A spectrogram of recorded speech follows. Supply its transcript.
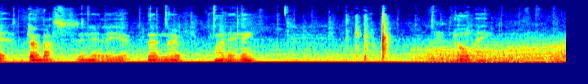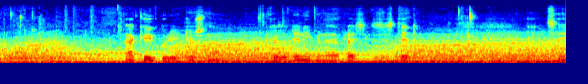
Yeah, Dombås is in Italy. Yeah. No, no, not in Italy. Norway. I googled it just now because I didn't even know the place existed. It's a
